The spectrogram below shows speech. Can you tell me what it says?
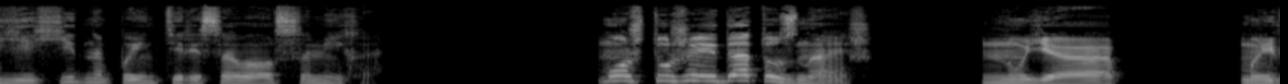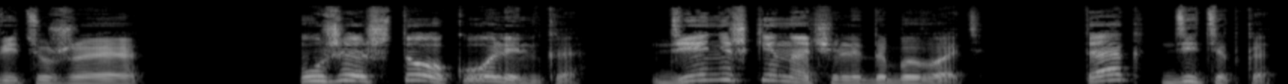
ехидно поинтересовался Миха. «Может, уже и дату знаешь?» «Ну, я... Мы ведь уже...» «Уже что, Коленька?» Денежки начали добывать. Так, дитятка?»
